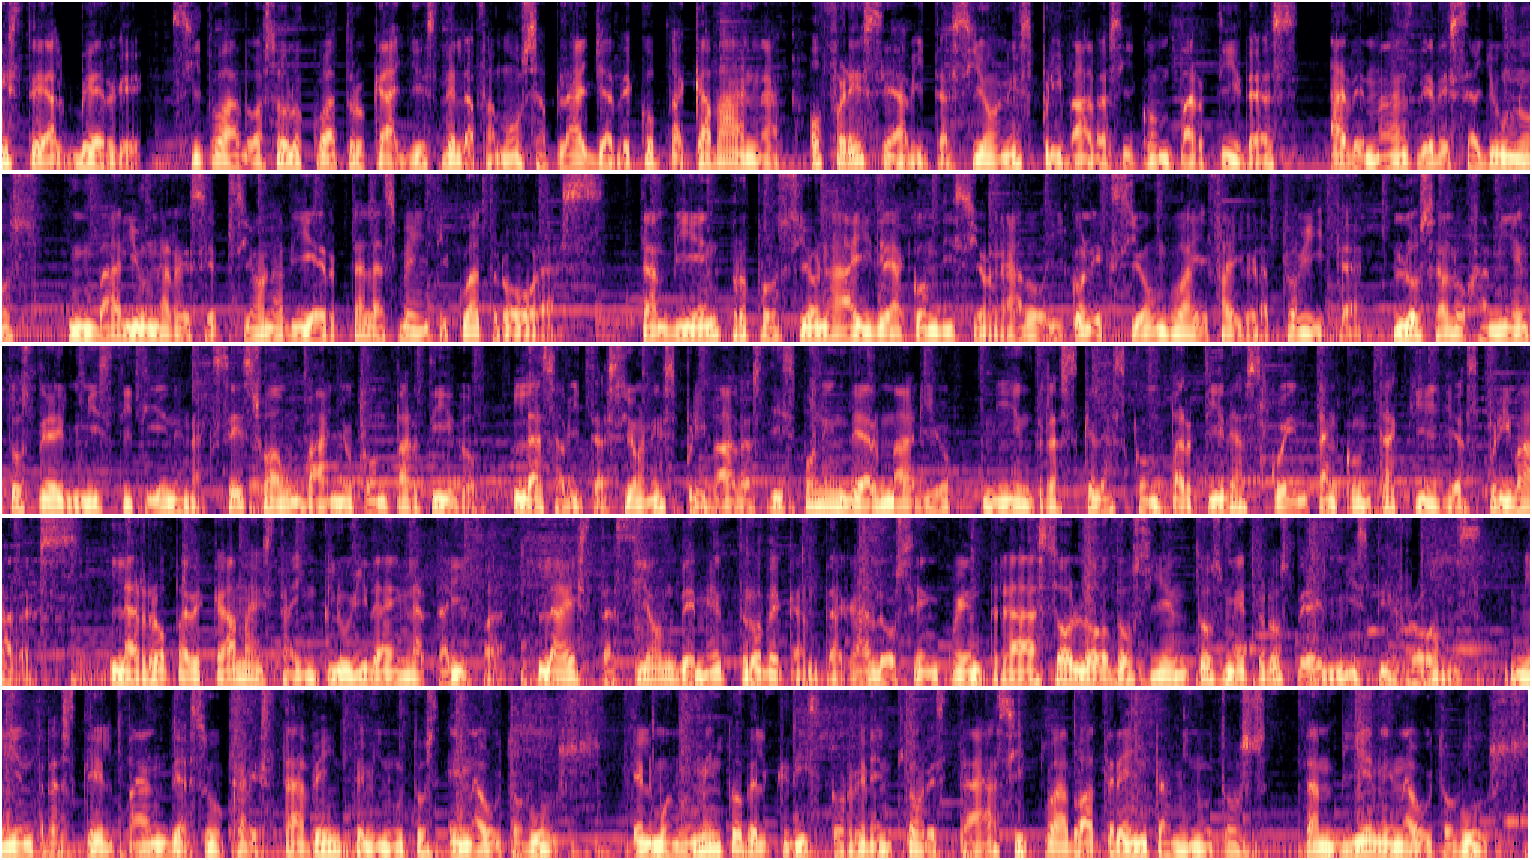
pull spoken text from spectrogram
Este albergue, situado a solo cuatro calles de la famosa playa de Copacabana, ofrece habitaciones privadas y compartidas, además de desayunos, un bar y una recepción abierta las 24 horas. También proporciona aire acondicionado y conexión Wi-Fi gratuita. Los alojamientos de El Misty tienen acceso a un baño compartido. Las habitaciones privadas disponen de armario, mientras que las compartidas cuentan con taquillas privadas. La ropa de cama está incluida en la tarifa. La estación de metro de Cantagalo se encuentra a solo 200 metros de El Misty Rooms, mientras que el pan de azúcar está a 20 minutos en autobús el monumento del Cristo Redentor está situado a 30 minutos, también en autobús.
